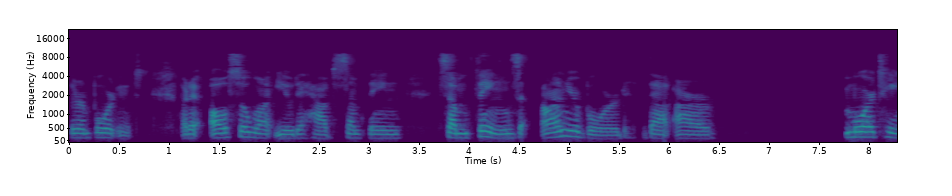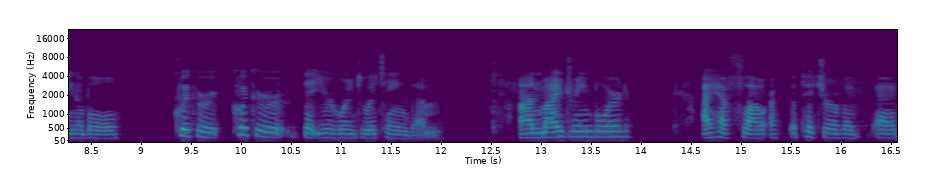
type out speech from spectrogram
they're important. But I also want you to have something, some things on your board that are more attainable, quicker, quicker that you're going to attain them. On my dream board, I have flower, a picture of a, a,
